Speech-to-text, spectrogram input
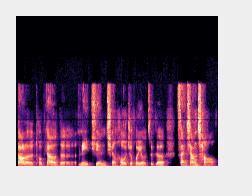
到了投票的那天前后就会有这个返乡潮。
